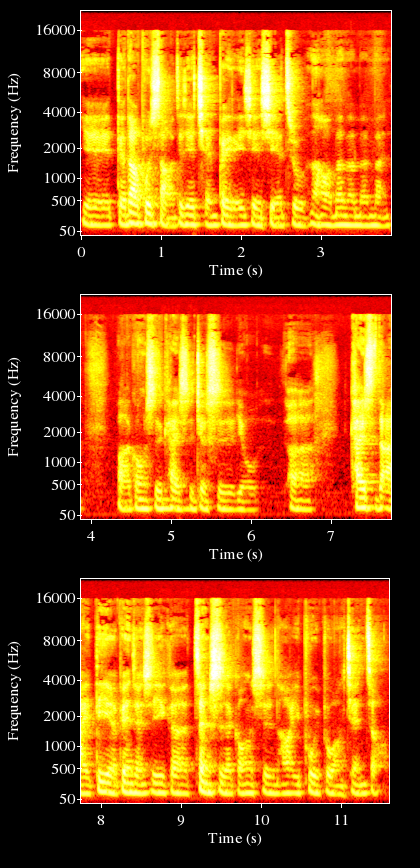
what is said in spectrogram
也得到不少这些前辈的一些协助，然后慢慢慢慢把公司开始就是有呃开始的 idea 变成是一个正式的公司，然后一步一步往前走。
